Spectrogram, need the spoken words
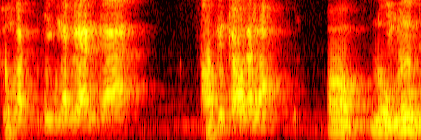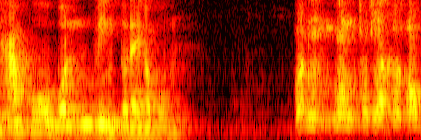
คือว่าดินนักเรียนกับเอาที่เก่านั่นละอ้อลูกลืมถามปูบนวิ่งตัวใดครับผม บนเน้นตัวเดียวคือหก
